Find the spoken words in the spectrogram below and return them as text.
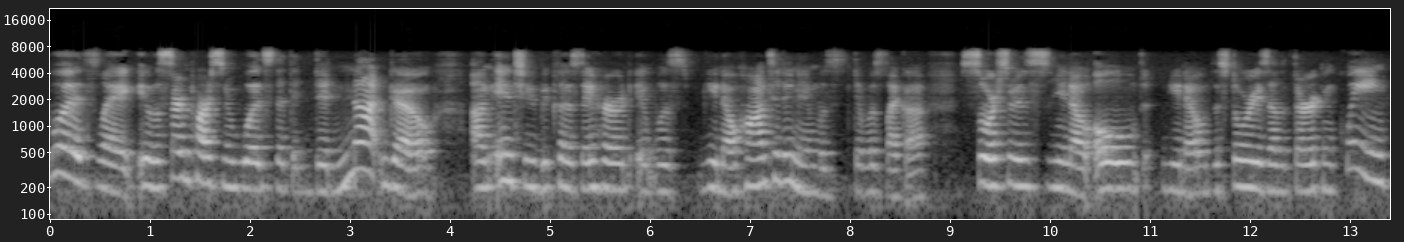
woods. Like it was certain parts in the woods that they did not go. Um, into because they heard it was you know haunted and it was there was like a sorceress you know old you know the stories of the third and queen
